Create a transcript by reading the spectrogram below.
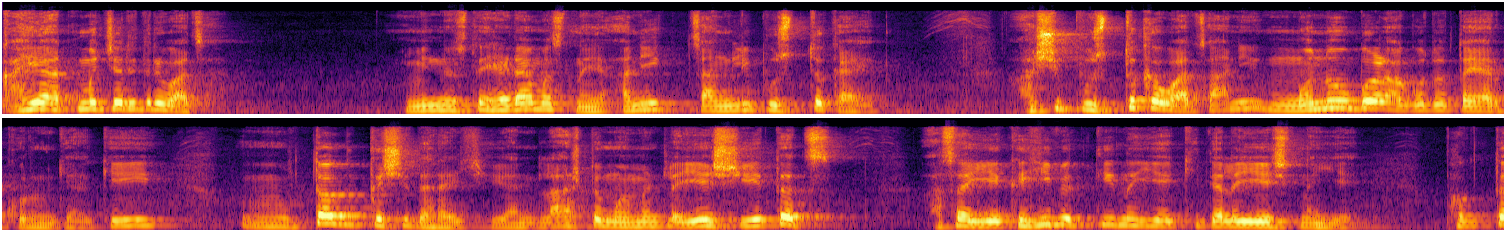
काही आत्मचरित्र वाचा. मी नुसतं हेडामच नाही अनेक चांगली पुस्तकं आहेत. अशी पुस्तकं वाचा आणि मनोबळ अगोदर तयार करून घ्या की तग कशी धरायची आणि लास्ट मोमेंटला यश येतच. असा एकही व्यक्ती नाही आहे की त्याला यश नाही आहे फक्त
